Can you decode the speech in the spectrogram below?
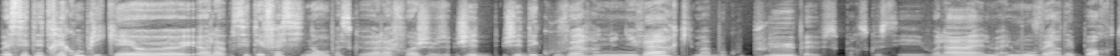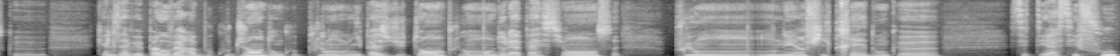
Ben, c'était très compliqué. C'était fascinant parce que à la fois j'ai découvert un univers qui m'a beaucoup plu parce parce que c'est voilà, elles, elles m'ont ouvert des portes que qu'elles n'avaient pas ouvert à beaucoup de gens. Donc plus on y passe du temps, plus on monte de la patience, plus on, on est infiltré. Donc euh, c'était assez fou.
